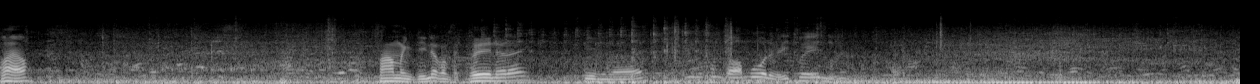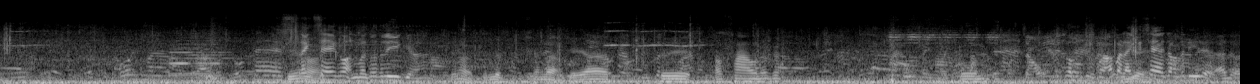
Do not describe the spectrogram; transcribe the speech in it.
Phải không? Pha mình tí nữa còn phải thuê nữa đấy Tìm đấy Không có mua để đi thuê gì nữa. Hỏi, xe gọn mà tôi đi kìa. chứ hỏi cái lực xem là cái uh, thuê áo phao nữa cơ Hỏi cô nữa cơ Cầm chìa khóa và đánh cái xe cho tôi đi để ăn được.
